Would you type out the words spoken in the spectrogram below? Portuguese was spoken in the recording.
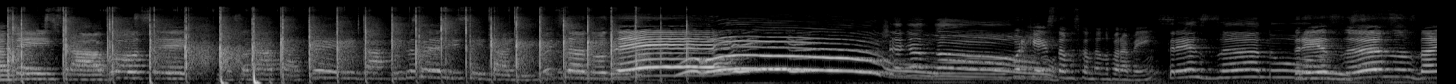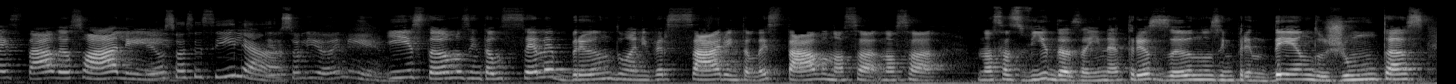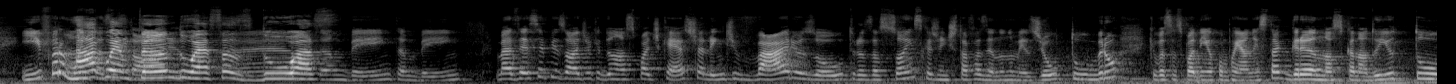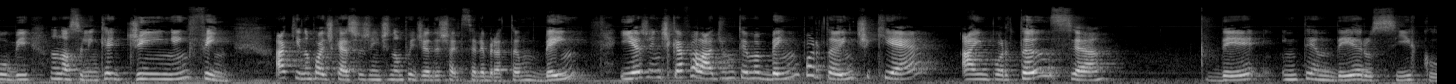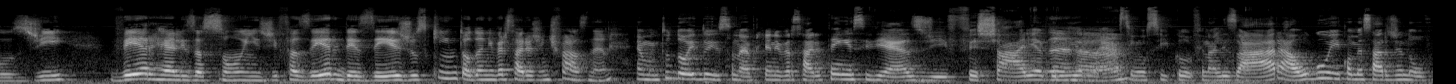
Parabéns pra você, nossa data querida, muita felicidade, muitos anos de... Chegando! Por que estamos cantando parabéns? Três anos! Três anos da Estalo, eu sou a Ali. Eu sou a Cecília. Eu sou a Liane. E estamos então celebrando o aniversário então da Estalo, nossa nossa nossas vidas aí, né? Três anos empreendendo juntas e foram muitas Aguentando histórias. essas É, duas. Também, também. Mas esse episódio aqui do nosso podcast, além de várias outras ações que a gente está fazendo no mês de outubro, que vocês podem acompanhar no Instagram, no nosso canal do YouTube, no nosso LinkedIn, enfim. Aqui no podcast a gente não podia deixar de celebrar também. E a gente quer falar de um tema bem importante que é a importância de entender os ciclos, de ver realizações, de fazer desejos que em todo aniversário a gente faz, né? É muito doido isso, né? Porque aniversário tem esse viés de fechar e abrir, Aham. né? Assim, um ciclo, finalizar algo e começar de novo.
